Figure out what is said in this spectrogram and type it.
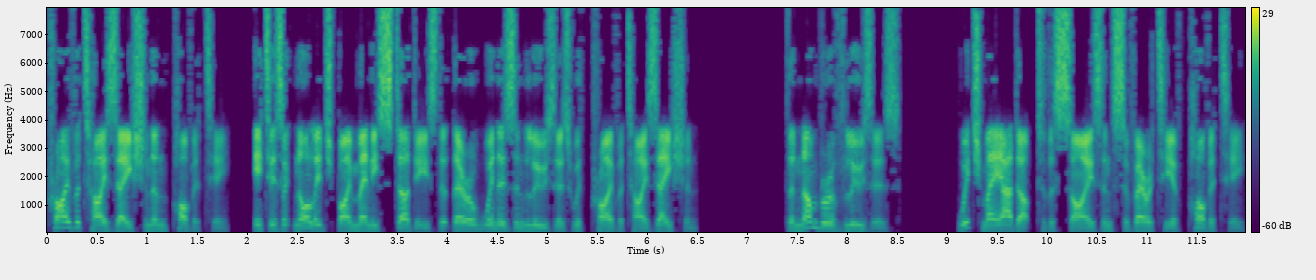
Privatization and poverty it is acknowledged by many studies that there are winners and losers with privatization. The number of losers—which may add up to the size and severity of poverty,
